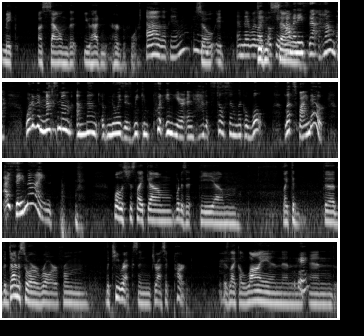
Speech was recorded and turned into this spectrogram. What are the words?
make a sound that you hadn't heard before. Oh, okay. okay. So it and they were like, okay, how sound- many? sa- How? What are the maximum amount of noises we can put in here and have it still sound like a wolf? Let's find out. I say nine. Well, it's just like um, what is it? The um, like the the the dinosaur roar from the T Rex in Jurassic Park is like a lion and Okay. and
